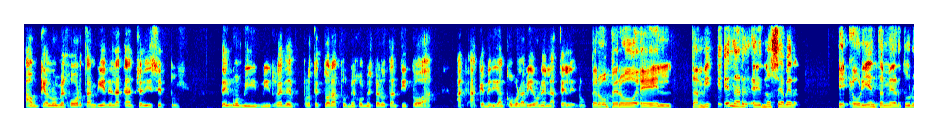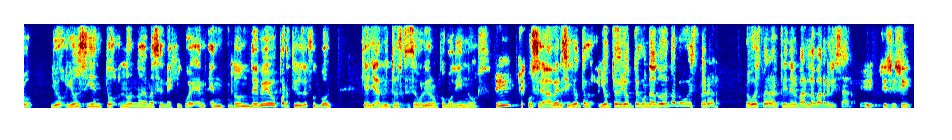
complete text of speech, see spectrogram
Aunque a lo mejor también en la cancha dice, pues tengo mi, mi red de protectora, pues mejor me espero tantito a, a, que me digan cómo la vieron en la tele, ¿no? Pero, pero el, también, eh, no sé, a ver, eh, oriéntame Arturo. Yo, yo siento, no nada más en México, eh, en, en donde veo partidos de fútbol, que hay árbitros que se volvieron comodinos. Sí, sí. O sea, a ver, si yo tengo, yo, tengo, yo tengo una duda, no, me voy a esperar. Me voy a esperar, al fin el bar la va a revisar. Sí, sí, sí, sí.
